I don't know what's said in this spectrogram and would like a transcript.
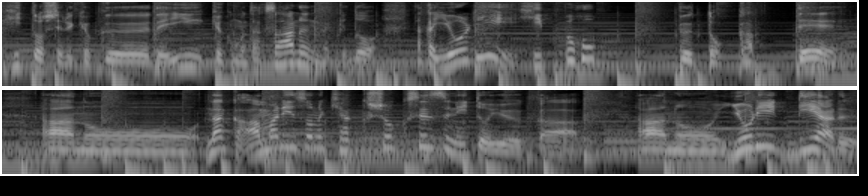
ヒットしてる曲でいい曲もたくさんあるんだけどなんかよりヒップホップとかってあのーなんかあまりその脚色せずにというかあのよりリアル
